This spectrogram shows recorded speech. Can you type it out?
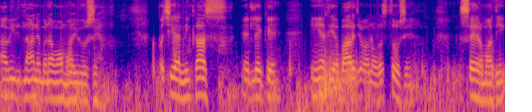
આવી રીતના આને બનાવવામાં આવ્યું હશે. પછી આ નિકાસ એટલે કે અહીંયાથી આ બહાર જવાનો રસ્તો છે શહેરમાંથી.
